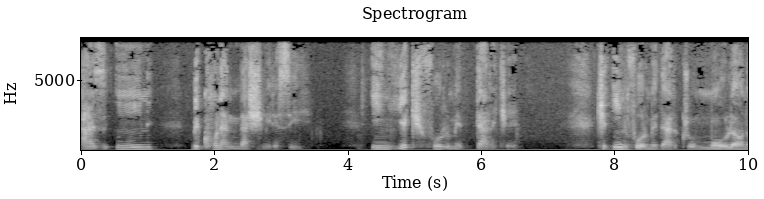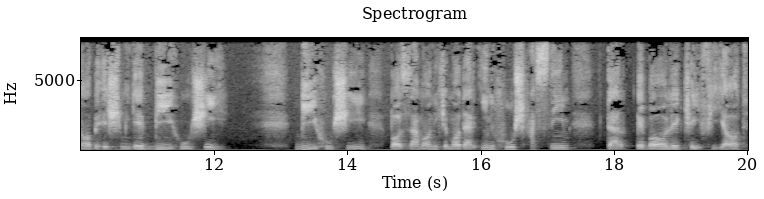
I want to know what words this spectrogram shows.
از این به کنندش می‌رسی. این یک فرم درکه که این فرم درک رو مولانا بهش میگه بیهوشی. بیهوشی با زمانی که ما در این هوش هستیم در قبال کیفیات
